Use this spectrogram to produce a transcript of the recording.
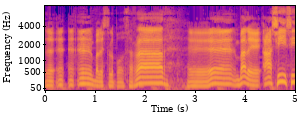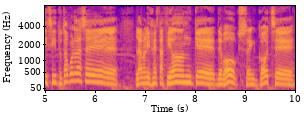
Eh, eh, eh, eh, Vale, esto lo puedo cerrar. Eh, vale. Ah, sí, sí, sí. ¿Tú te acuerdas eh, la manifestación que de Vox en coche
